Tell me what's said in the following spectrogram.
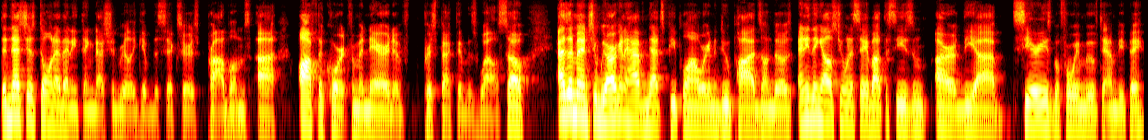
the Nets just don't have anything that should really give the Sixers problems uh, off the court from a narrative perspective as well. So, as I mentioned, we are going to have Nets people on. We're going to do pods on those. Anything else you want to say about the season or the uh, series before we move to MVP?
